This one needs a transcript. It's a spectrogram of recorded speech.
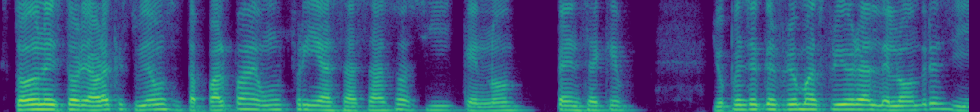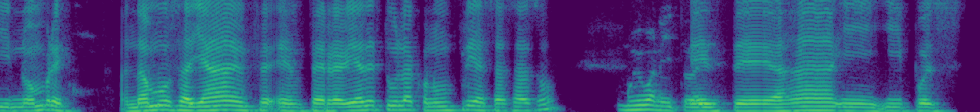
es toda una historia. Ahora que estuvimos en Tapalpa, un friazazazo así que no pensé que, yo pensé que el frío más frío era el de Londres y no, hombre, andamos allá en, en Ferrería de Tula con un friazazazo. Muy bonito. Eh. Este, ajá, y, y, pues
